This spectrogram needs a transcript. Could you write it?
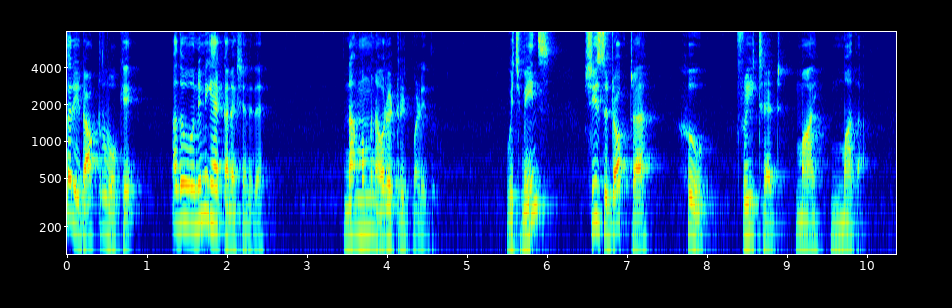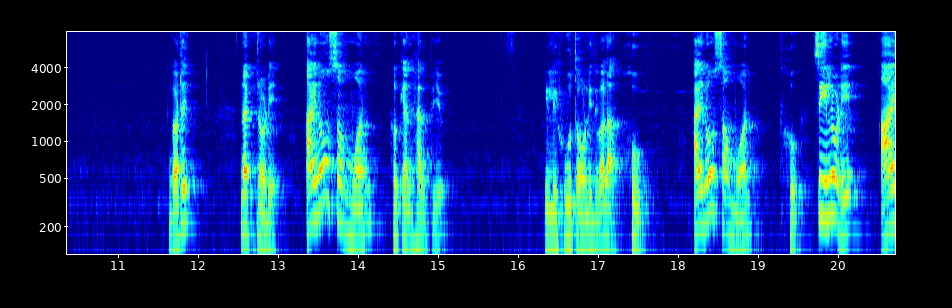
ಸರಿ ಡಾಕ್ಟರ್ ಓಕೆ ಅದು ನಿಮಗೆ ಹೇಗೆ ಕನೆಕ್ಷನ್ ಇದೆ? ನಮ್ಮಮ್ಮನ ಅವರೇ ಟ್ರೀಟ್ ಮಾಡಿದ್ದು. Which means she is the doctor who treated my mother got it next ನೋಡಿ. I know someone who can help you ಇಲ್ಲಿ ಹೂ ತೊಗೊಂಡಿದ್ವಲ್ಲ who. I know someone who see ಇಲ್ಲಿ ನೋಡಿ ಐ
